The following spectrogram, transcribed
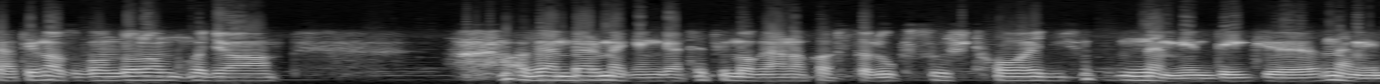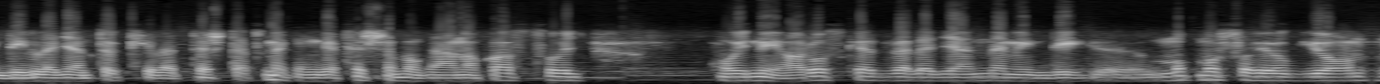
Tehát én azt gondolom, hogy a, az ember megengedheti magának azt a luxust, hogy nem mindig, nem mindig legyen tökéletes. Tehát megengedhesse magának azt, hogy, hogy néha rossz kedve legyen, nem mindig mosolyogjon,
